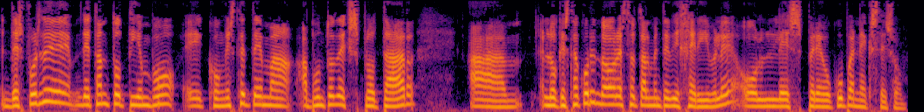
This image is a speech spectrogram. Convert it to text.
Después de, tanto tiempo eh, con este tema a punto de explotar, ¿lo que está ocurriendo ahora es totalmente digerible o les preocupa en exceso?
